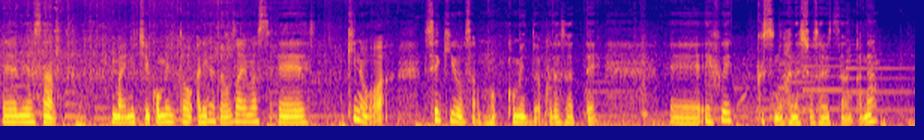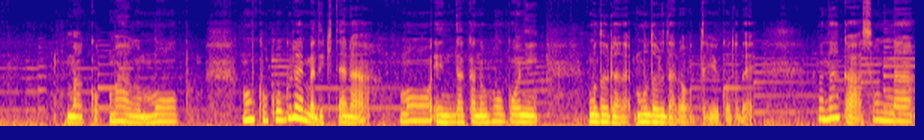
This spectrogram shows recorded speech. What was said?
えー皆さん毎日コメントありがとうございます、えー昨日は関陽さんもコメントをくださって、えー FX の話をされてたんかな。まあこまあもうもうここぐらいまで来たらもう円高の方向に戻るだ戻るだろうということで、まあ、なんかそんな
